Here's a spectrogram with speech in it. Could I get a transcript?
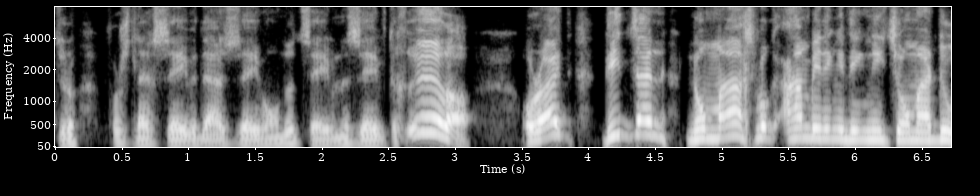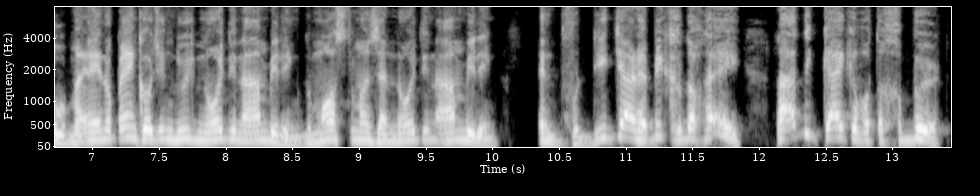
euro voor slechts 7777 euro. Alright? Dit zijn normaal gesproken aanbiedingen die ik niet zomaar doe. Mijn één op één coaching doe ik nooit in aanbieding. De masterminds zijn nooit in aanbieding. En voor dit jaar heb ik gedacht, hé, hey, laat ik kijken wat er gebeurt.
